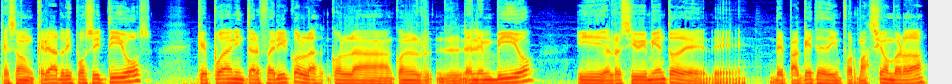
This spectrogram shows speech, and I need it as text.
que son crear dispositivos que puedan interferir con, la, con, la, con el, el envío y el recibimiento de, de- de paquetes de información, ¿verdad?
